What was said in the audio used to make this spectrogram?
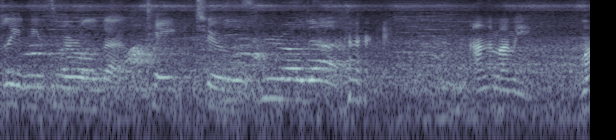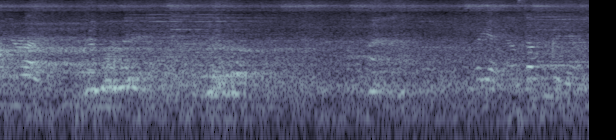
sleeve needs to be rolled up. Take two. Rolled up. okay. On the mummy. Mommy right. Okay, now stop my dance.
